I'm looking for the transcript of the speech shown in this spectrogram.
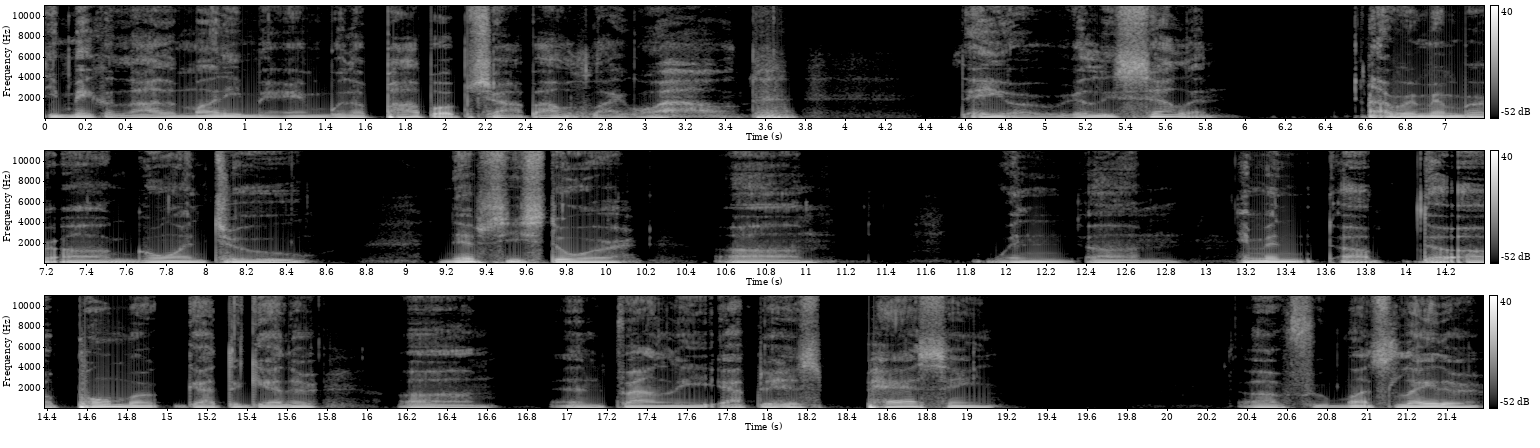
You make a lot of money, man, with a pop up shop. I was like, wow, they are really selling. I remember uh, going to Nipsey store um, when um, him and uh, the uh, Puma got together, um, and finally after his passing, a few months later,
